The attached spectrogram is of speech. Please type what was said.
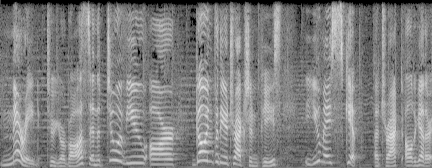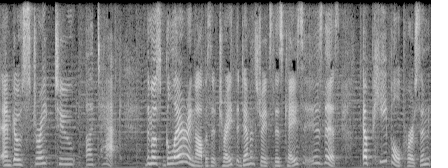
married to your boss and the two of you are going for the attraction piece, you may skip attract altogether and go straight to attack. The most glaring opposite trait that demonstrates this case is this a people person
